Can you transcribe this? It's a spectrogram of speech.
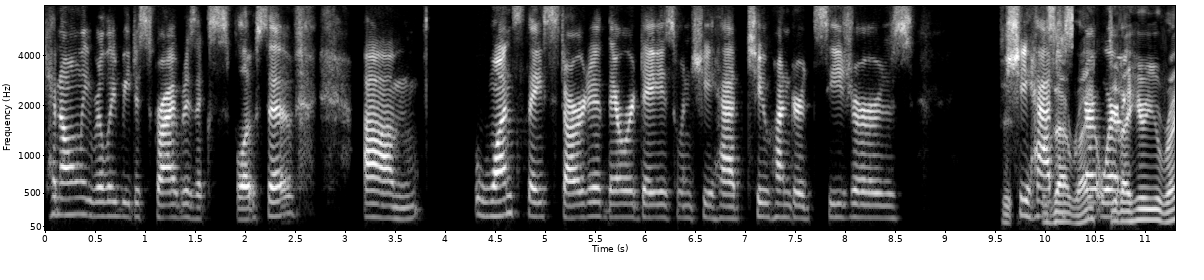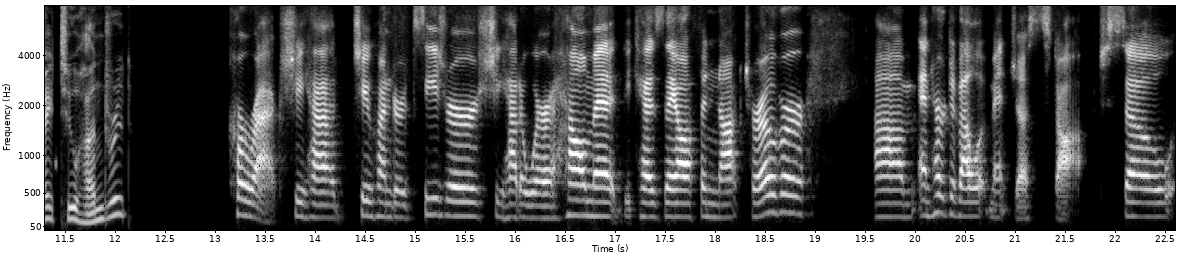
can only really be described as explosive. Um, once they started, there were days when she had 200 seizures. Did, she had is that right? Did I hear you right? 200? Correct. She had 200 seizures. She had to wear a helmet because they often knocked her over, um, and her development just stopped. So,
